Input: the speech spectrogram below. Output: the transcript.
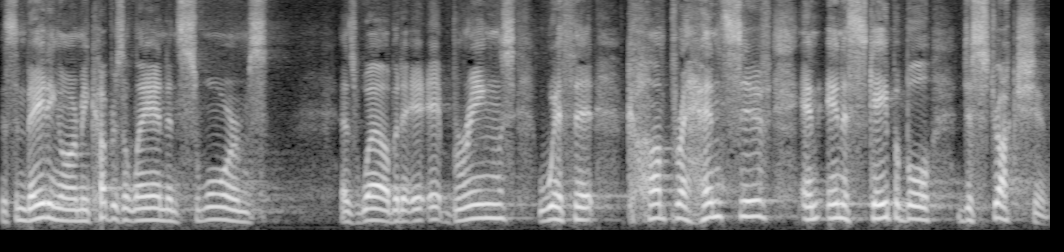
This invading army covers a land and swarms as well, but it, it brings with it comprehensive and inescapable destruction.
